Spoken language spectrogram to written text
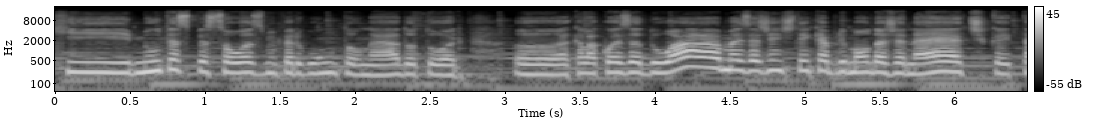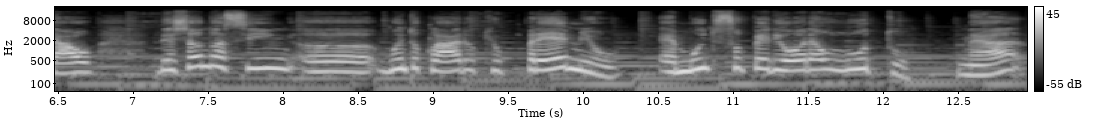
que muitas pessoas me perguntam, né, doutor, uh, aquela coisa do ah, mas a gente tem que abrir mão da genética e tal, deixando assim uh, muito claro que o prêmio é muito superior ao luto, né,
